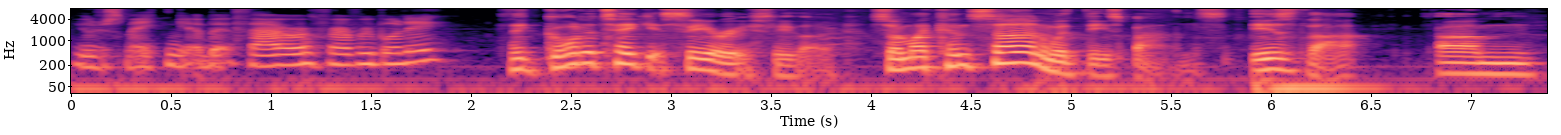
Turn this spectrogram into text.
You're just making it a bit fairer for everybody. They got to take it seriously, though. So my concern with these bans is that um,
